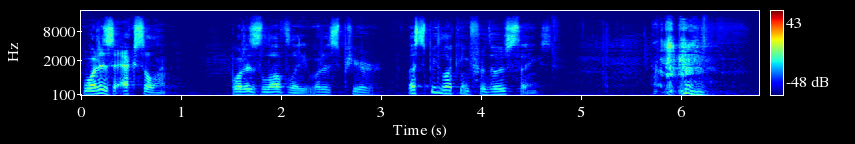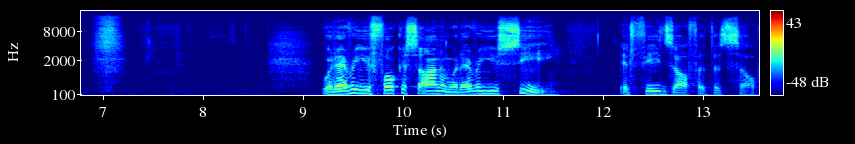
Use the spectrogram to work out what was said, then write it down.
What is excellent? What is lovely? What is pure? Let's be looking for those things. whatever you focus on and whatever you see, it feeds off of itself.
